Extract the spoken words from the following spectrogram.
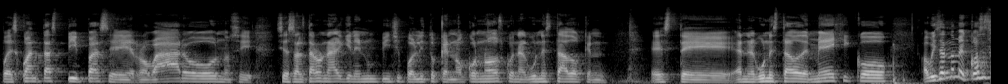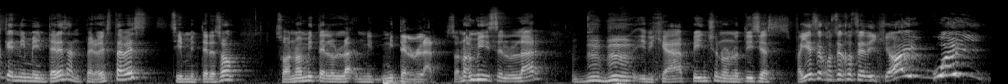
pues cuántas pipas se robaron, no sé, si asaltaron a alguien en un pinche pueblito que no conozco, en algún estado que este, en algún estado de México, avisándome cosas que ni me interesan, pero esta vez sí me interesó. Sonó mi celular, mi, mi celular, sonó mi celular y dije, ah, pinche Uno Noticias. Fallece José José, dije, ay, güey.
